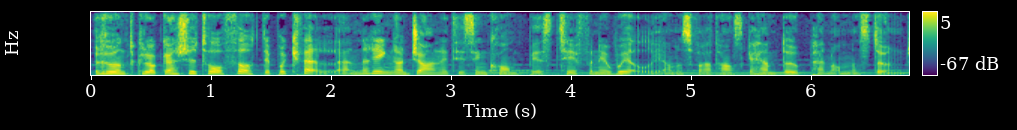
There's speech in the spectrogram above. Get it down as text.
Runt klockan 22.40 på kvällen ringer Johnny till sin kompis Tiffany Williams för att han ska hämta upp henne om en stund.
